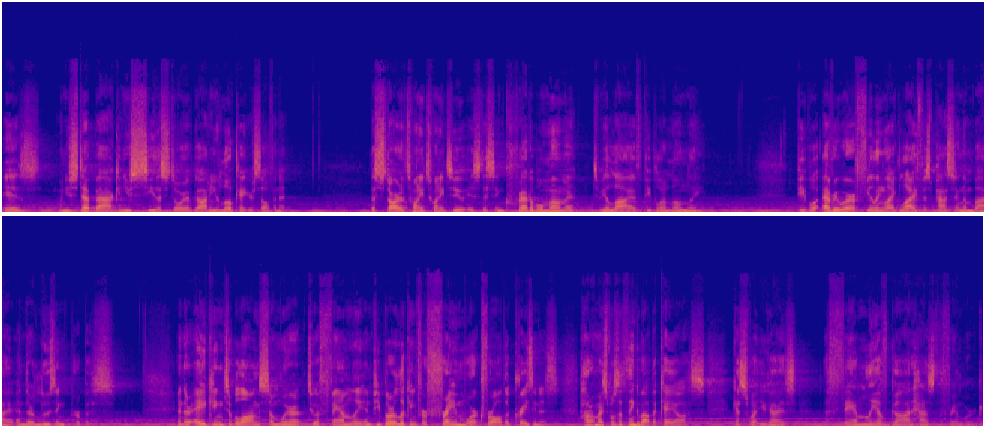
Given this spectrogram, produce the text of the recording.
is when you step back and you see the story of God and you locate yourself in it, the start of 2022 is this incredible moment to be alive. People are lonely. People everywhere are feeling like life is passing them by and they're losing purpose. And they're aching to belong somewhere to a family, and people are looking for framework for all the craziness. How am I supposed to think about the chaos? Guess what, you guys? The family of God has the framework.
